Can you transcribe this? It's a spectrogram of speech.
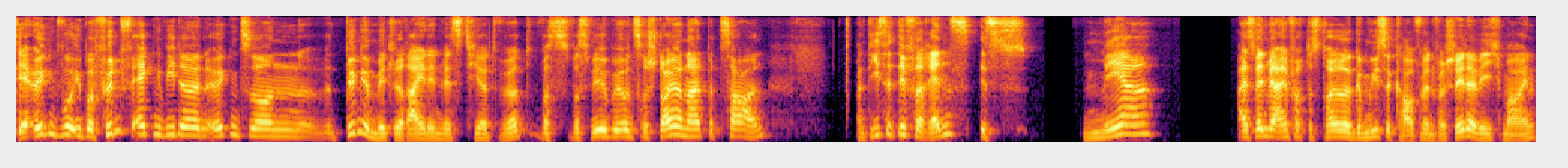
der irgendwo über fünf Ecken wieder in irgend so Düngemittel rein investiert wird, was, was wir über unsere Steuern halt bezahlen. Und diese Differenz ist mehr, als wenn wir einfach das teure Gemüse kaufen würden. Versteht ihr, wie ich meine?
